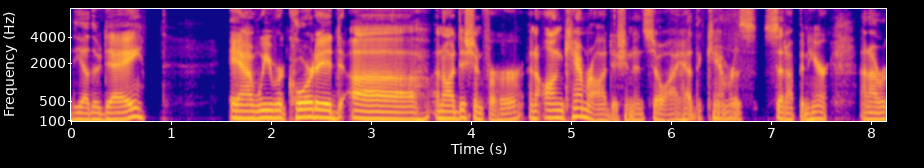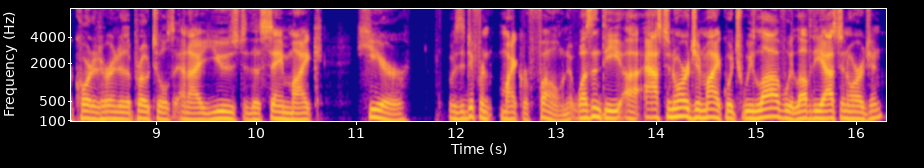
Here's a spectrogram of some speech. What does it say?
the other day, and we recorded uh, an audition for her, an on-camera audition. And so I had the cameras set up in here, and I recorded her into the Pro Tools, and I used the same mic here. It was a different microphone. It wasn't the uh, Aston Origin mic, which we love. We love the Aston Origin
